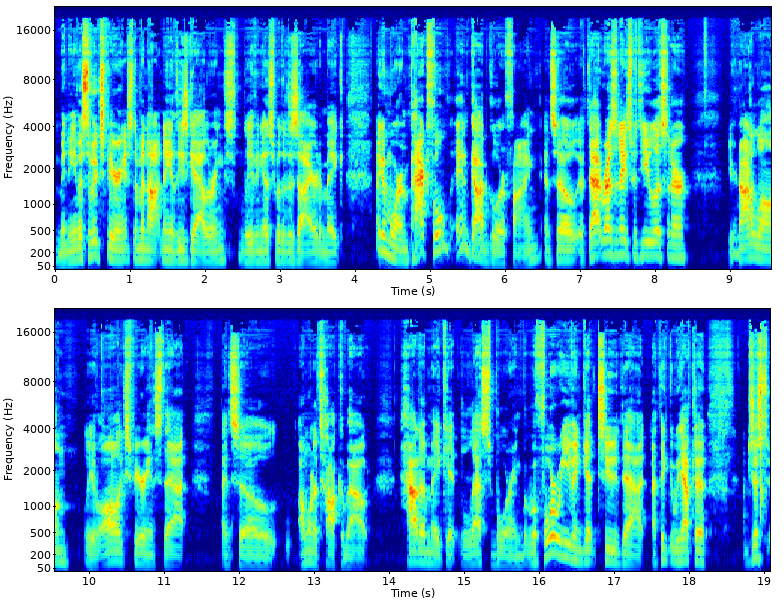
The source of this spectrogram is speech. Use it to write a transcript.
many of us have experienced the monotony of these gatherings leaving us with a desire to make make it more impactful and god glorifying and so if that resonates with you listener you're not alone. We have all experienced that. And so i want to talk about how to make it less boring. But before we even get to that, I think we have to just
